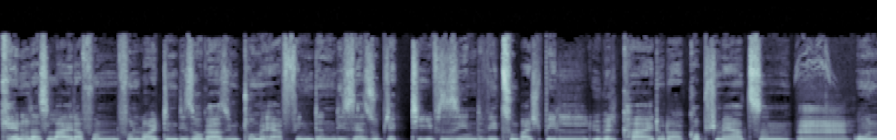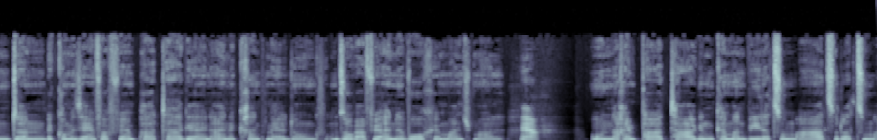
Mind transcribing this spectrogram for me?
kenne das leider von, von Leuten, die sogar Symptome erfinden, die sehr subjektiv sind, wie zum Beispiel Übelkeit oder Kopfschmerzen. Mhm. Und dann bekommen sie einfach für ein paar Tage eine Krankmeldung und sogar für eine Woche manchmal. Ja. Und nach ein paar Tagen kann man wieder zum Arzt oder zum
